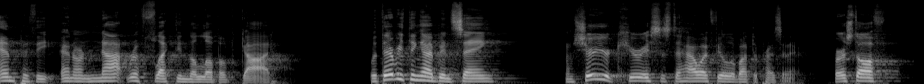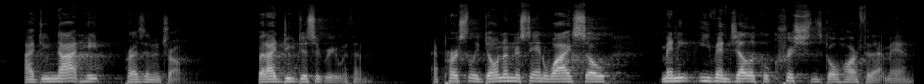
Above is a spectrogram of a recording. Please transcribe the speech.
empathy and are not reflecting the love of God. With everything I've been saying, I'm sure you're curious as to how I feel about the president. First off, I do not hate President Trump, but I do disagree with him. I personally don't understand why so many evangelical Christians go hard for that man.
